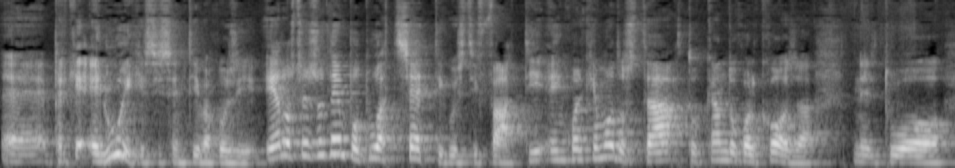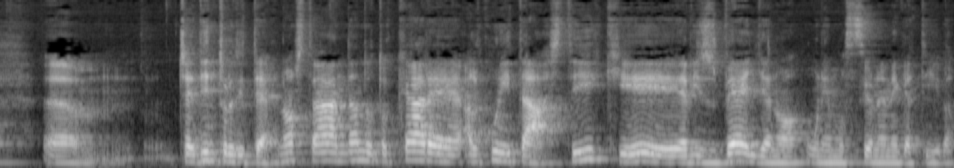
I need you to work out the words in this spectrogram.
eh, perché è lui che si sentiva così e allo stesso tempo tu accetti questi fatti e in qualche modo sta toccando qualcosa nel tuo ehm, cioè dentro di te, no? sta andando a toccare alcuni tasti che risvegliano un'emozione negativa,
